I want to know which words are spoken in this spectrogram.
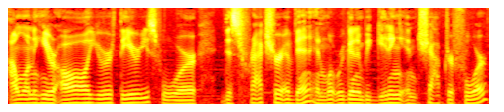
I want to hear all your theories for this fracture event and what we're going to be getting in chapter four.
